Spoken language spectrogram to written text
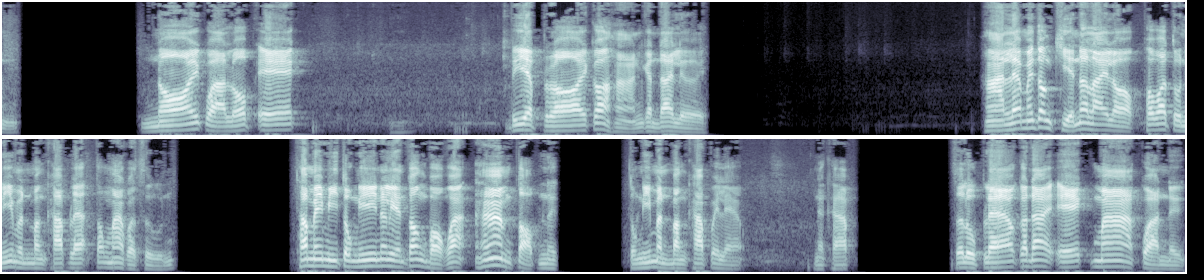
น น้อยกว่าลบ x เรียบร้อยก็หารกันได้เลย หารแล้วไม่ต้องเขียนอะไรหรอก เพราะว่าตัวนี้มันบังคับแล้วต้องมากกว่าศูนย์ถ้าไม่มีตรงนี้นักเรียนต้องบอกว่า ห้ามตอบหนึ่งตรงนี้มันบังคับไว้แล้วนะครับ สรุปแล้วก็ได้ x มากกว่าหนึ่ง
